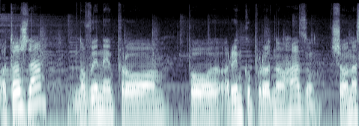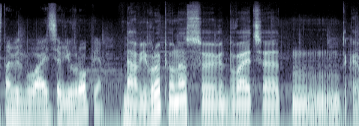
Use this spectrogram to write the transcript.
Отож, да, новини про по ринку природного газу. Що у нас там відбувається в Європі? Да, в Європі у нас е, відбувається таке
